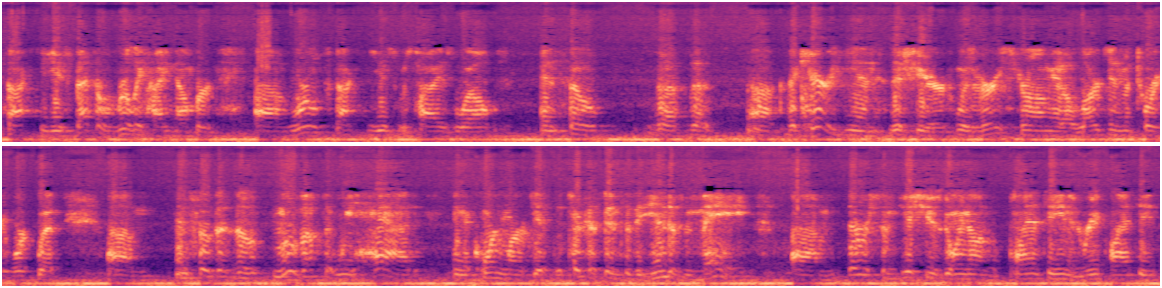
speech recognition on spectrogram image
stocks to use. That's a really high number. Uh, world stocks to use was high as well, and so the the uh, the carry in this year was very strong at a large inventory to work with. Um, and so the, the move up that we had in the corn market that took us into the end of May, um, there were some issues going on with planting and replanting.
